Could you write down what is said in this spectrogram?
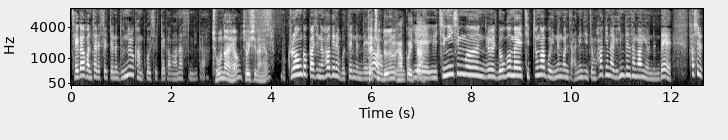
제가 관찰했을 때는 눈을 감고 있을 때가 많았습니다. 좋나요? 좋으시나요? 뭐 그런 것까지는 확인을 못했는데요. 대충 눈을 감고 있다. 예, 이 증인 신문을 녹음에 집중하고 있는 건지 아닌지 좀 확인하기 힘든 상황이었는데 사실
